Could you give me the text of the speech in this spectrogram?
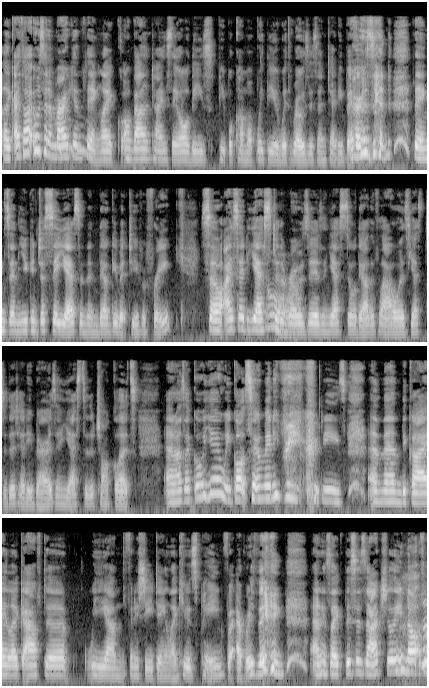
Like I thought it was an American thing. Like on Valentine's Day, all these people come up with you with roses and teddy bears and things, and you can just say yes, and then they'll give it to you for free. So I said yes to the roses, and yes to all the other flowers, yes to the teddy bears, and yes to the chocolates. And I was like, oh yeah, we got so many free goodies. And then the guy, like after we um finished eating, like he was paying for everything, and it's like this is actually not for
